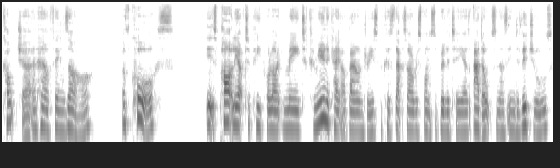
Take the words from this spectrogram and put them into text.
culture and how things are of course it's partly up to people like me to communicate our boundaries because that's our responsibility as adults and as individuals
